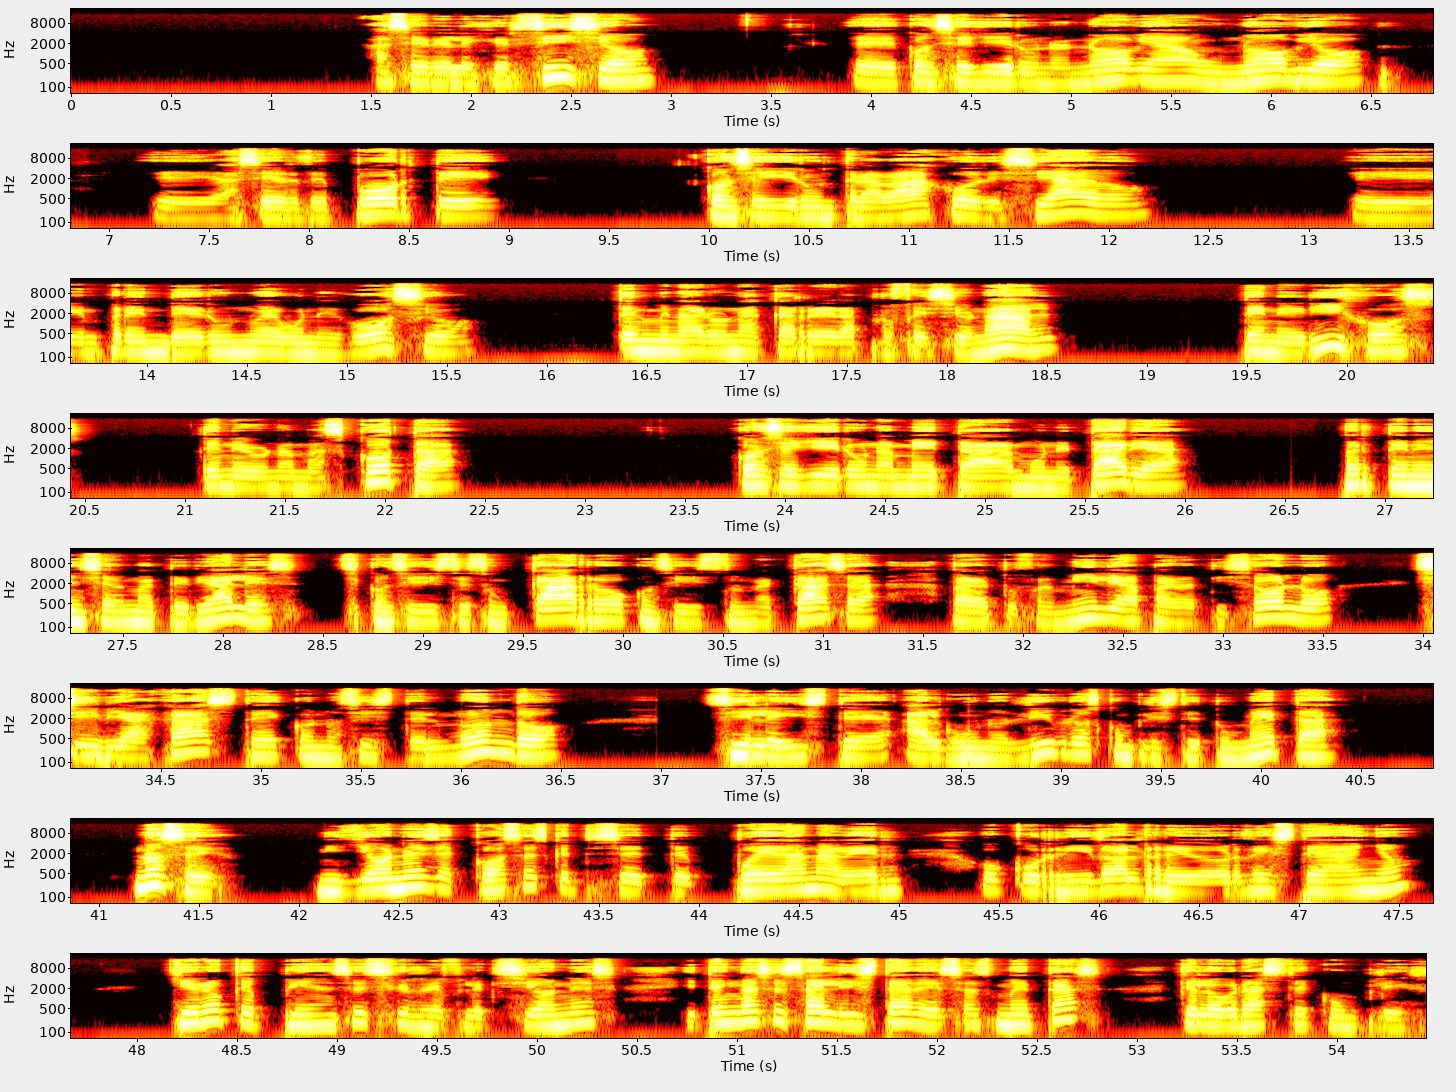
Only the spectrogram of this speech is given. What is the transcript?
hacer el ejercicio, eh, conseguir una novia, un novio, eh, hacer deporte, conseguir un trabajo deseado, eh, emprender un nuevo negocio, terminar una carrera profesional, tener hijos, tener una mascota, conseguir una meta monetaria, pertenencias materiales, si conseguiste un carro, conseguiste una casa para tu familia, para ti solo, si viajaste, conociste el mundo, si leíste algunos libros, cumpliste tu meta, no sé, millones de cosas que se te puedan haber ocurrido alrededor de este año, quiero que pienses y reflexiones y tengas esa lista de esas metas que lograste cumplir.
